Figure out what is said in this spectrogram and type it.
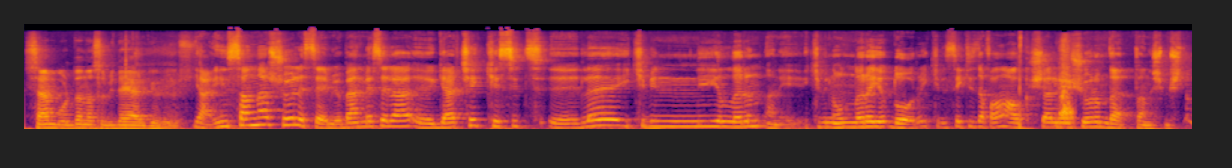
sen burada nasıl bir değer görüyorsun? Ya insanlar şöyle sevmiyor. Ben mesela e, gerçek kesitle 2000'li yılların hani 2010'lara doğru 2008'de falan alkışlarla yaşıyorum da tanışmıştım.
